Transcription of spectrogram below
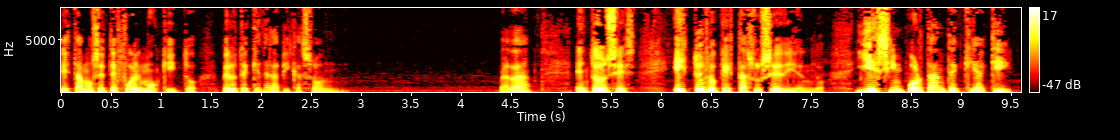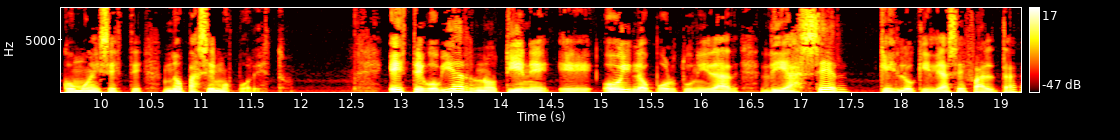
estamos, se te fue el mosquito, pero te queda la picazón. ¿Verdad? Entonces, esto es lo que está sucediendo. Y es importante que aquí, como es este, no pasemos por esto. Este gobierno tiene eh, hoy la oportunidad de hacer qué es lo que le hace falta,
